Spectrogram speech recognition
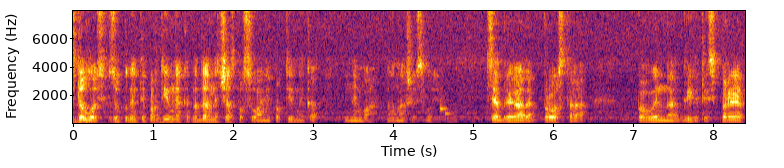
вдалося зупинити противника. На даний час просування противника нема на нашій смузі. Ця бригада просто повинна двигатись вперед,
